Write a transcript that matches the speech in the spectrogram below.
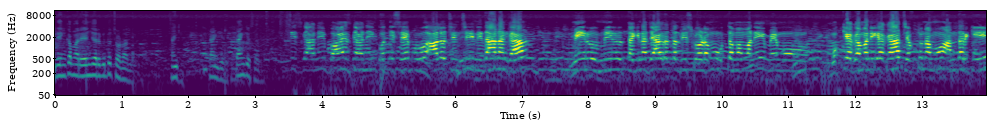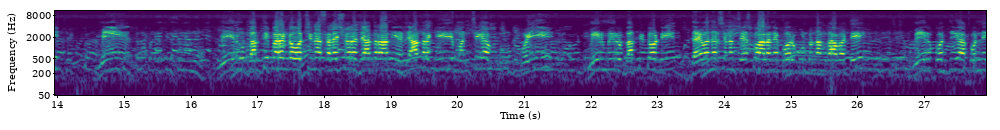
ఇది ఇంకా మరి ఏం జరుగుతుందో చూడాలి. Thank you thank you thank you sir కానీ బాయ్స్ కానీ కొద్దిసేపు ఆలోచించి నిదానంగా మీరు మీరు తగిన జాగ్రత్తలు తీసుకోవడము ఉత్తమం అని మేము ముఖ్య గమనికగా చెప్తున్నాము అందరికీ. మీ మీరు భక్తి పరంగా వచ్చిన సలేశ్వర జాతర జాతరకి మంచిగా పోయి మీరు మీరు భక్తితోటి దైవ దర్శనం చేసుకోవాలని కోరుకుంటున్నాం కాబట్టి మీరు కొద్దిగా కొన్ని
